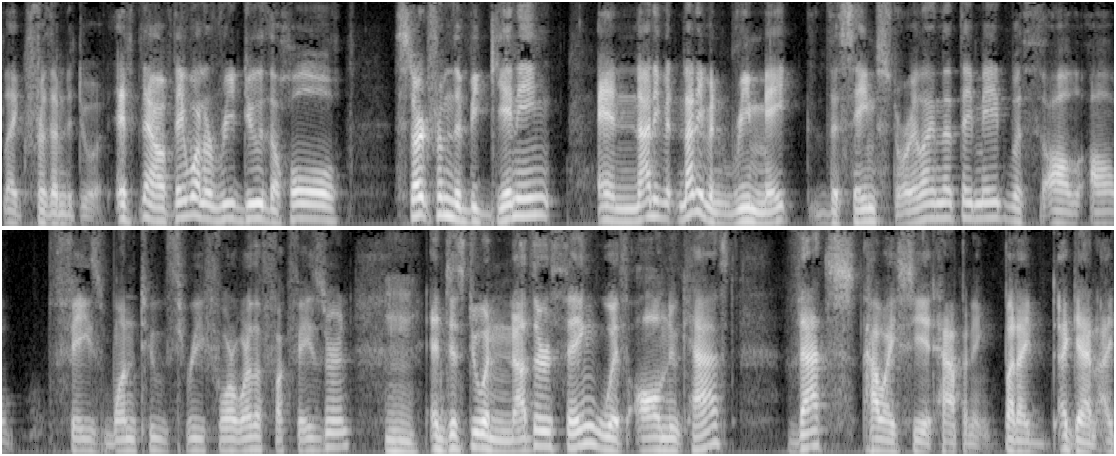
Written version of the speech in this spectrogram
Like for them to do it. If now if they want to redo the whole, start from the beginning and not even not even remake the same storyline that they made with all all phase one, two, three, four, where the fuck phase they're in, mm-hmm. and just do another thing with all new cast. That's how I see it happening. But I again, I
